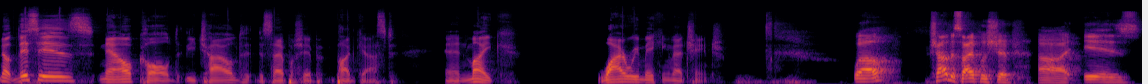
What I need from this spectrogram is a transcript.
no, this is now called the Child Discipleship Podcast. And Mike, why are we making that change? Well, child discipleship uh, is,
